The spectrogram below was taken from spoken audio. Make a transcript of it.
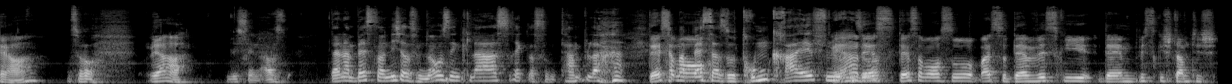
Ja. so Ja. ein bisschen aus. Dann am besten noch nicht aus dem Nosing-Glas, direkt aus dem Tumbler. Der ist Kann man auch- besser so drum greifen. Ja, und so. der ist, der ist aber auch so, weißt du, der Whisky, der im Whisky-Stammtisch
